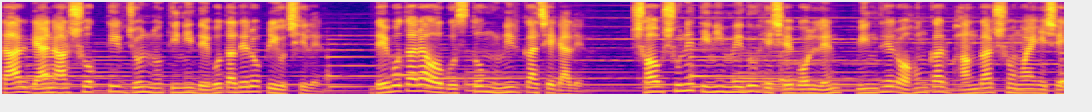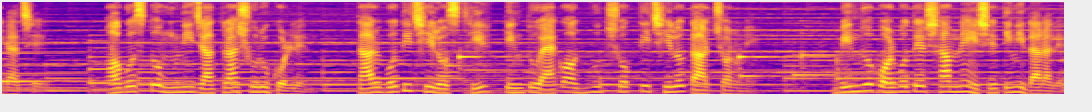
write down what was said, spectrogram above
তার জ্ঞান আর শক্তির জন্য তিনি দেবতাদেরও প্রিয় ছিলেন। দেবতারা অগস্ত্য মুনির কাছে গেলেন। সব শুনে তিনি মৃদু হেসে বললেন, বিন্ধ্যের অহংকার ভাঙ্গার সময় এসে গেছে। অগস্ত্য মুনি যাত্রা শুরু করলেন। তার গতি ছিল স্থির, কিন্তু এক অদ্ভুত শক্তি ছিল তার চরণে। বিন্ধ্য পর্বতের সামনে এসে তিনি দাঁড়ালেন।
